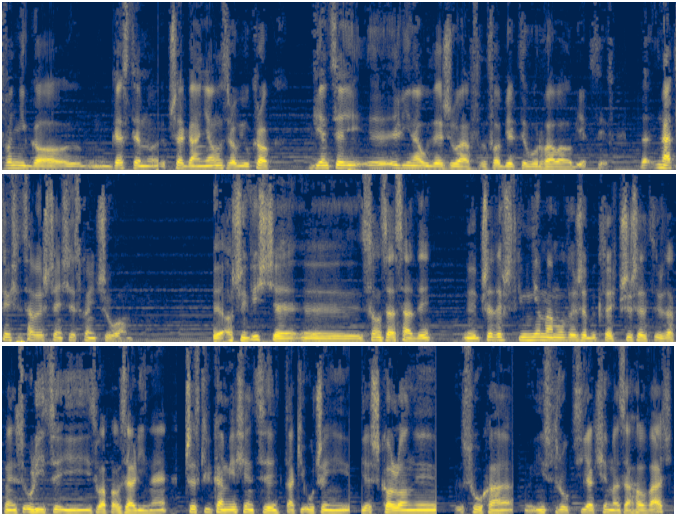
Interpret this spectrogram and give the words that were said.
Dzwonnik go gestem przeganiał, zrobił krok więcej, y, lina uderzyła w, w obiektyw, urwała obiektyw. Na tym się całe szczęście skończyło. Oczywiście y, są zasady, Y, przede wszystkim nie ma mowy, żeby ktoś przyszedł, że tak powiem, z ulicy i złapał za linę. Przez kilka miesięcy taki uczeń jest szkolony, słucha instrukcji, jak się ma zachować.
